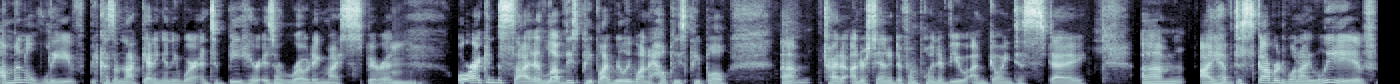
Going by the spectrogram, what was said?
I'm going to leave because I'm not getting anywhere and to be here is eroding my spirit. Mm or I can decide I love these people. I really want to help these people um, try to understand a different point of view. I'm going to stay. Um, I have discovered when I leave.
